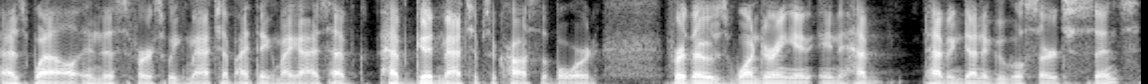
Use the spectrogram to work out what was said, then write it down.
as well in this first week matchup. I think my guys have have good matchups across the board. For those wondering and, and have having done a Google search since,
